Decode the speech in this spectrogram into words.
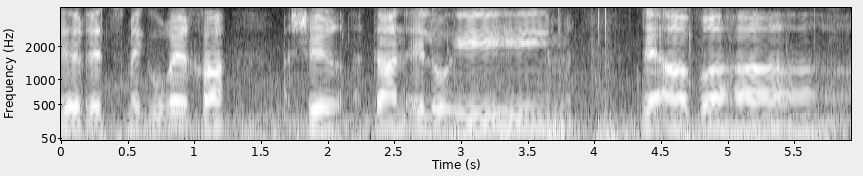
ארץ מגוריך, אשר נתן אלוהים לאברהם.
